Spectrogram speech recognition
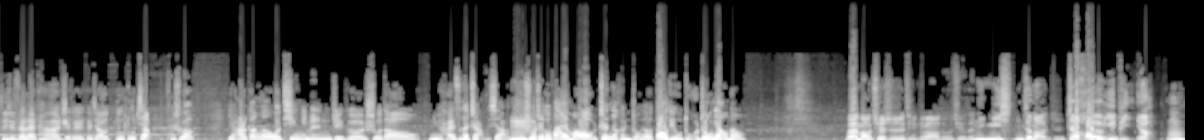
继续再来看啊，这个一个叫嘟嘟酱，他说：“雅儿，刚刚我听你们这个说到女孩子的长相，你说这个外貌真的很重要，到底有多重要呢？”外貌确实是挺重要的，我觉得你你你这么这好有一比呀。嗯，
